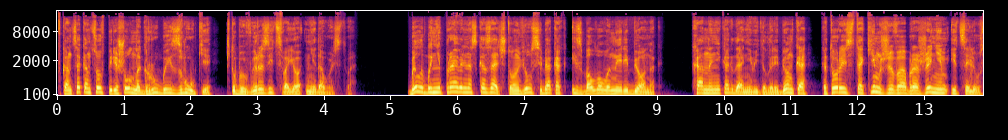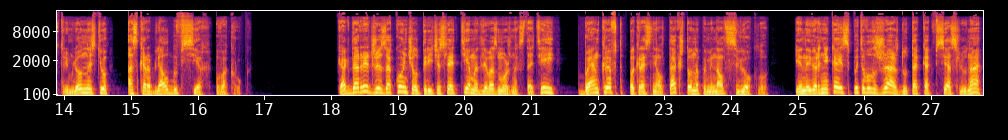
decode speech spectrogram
в конце концов перешел на грубые звуки, чтобы выразить свое недовольство. Было бы неправильно сказать, что он вел себя как избалованный ребенок. Ханна никогда не видела ребенка, который с таким же воображением и целеустремленностью оскорблял бы всех вокруг. Когда Реджи закончил перечислять темы для возможных статей, Бэнкрофт покраснел так, что напоминал свеклу, и наверняка испытывал жажду, так как вся слюна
